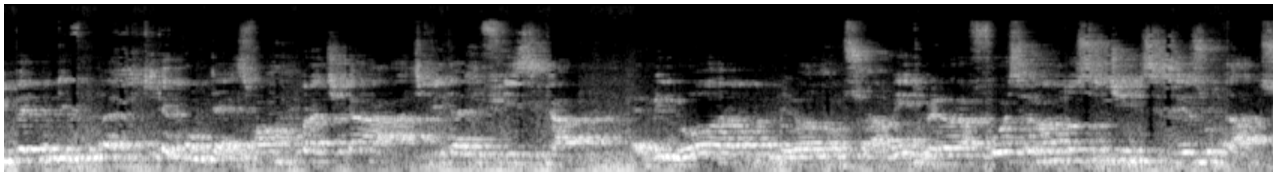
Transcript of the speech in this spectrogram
Me perguntei, o que, que acontece? Vamos praticar atividade física é melhor, melhor o condicionamento, melhor a força, eu não estou sentindo esses resultados.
